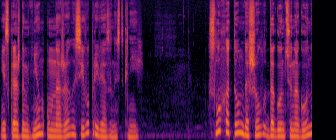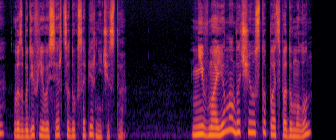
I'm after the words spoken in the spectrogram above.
и с каждым днем умножалась его привязанность к ней. Слух о том дошел до Гонцюнагона, возбудив его сердце дух соперничества. «Не в моем обычае уступать», — подумал он,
